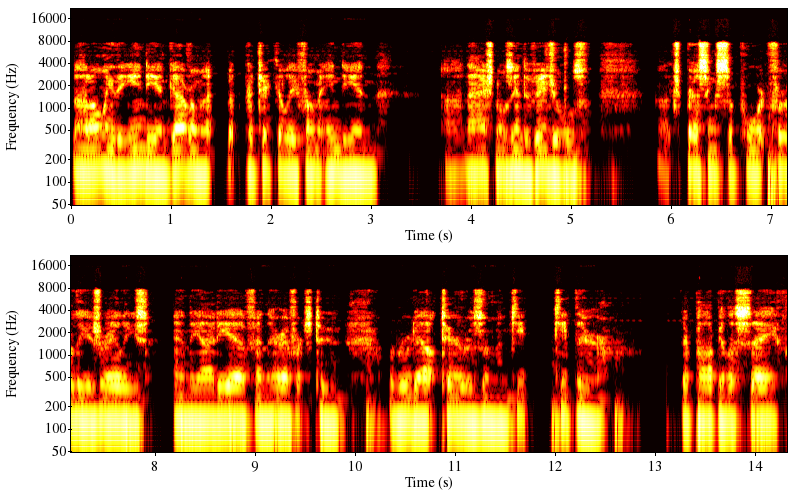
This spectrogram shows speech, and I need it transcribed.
not only the Indian government, but particularly from Indian uh, nationals, individuals, uh, expressing support for the Israelis and the IDF and their efforts to root out terrorism and keep keep their their populace safe.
